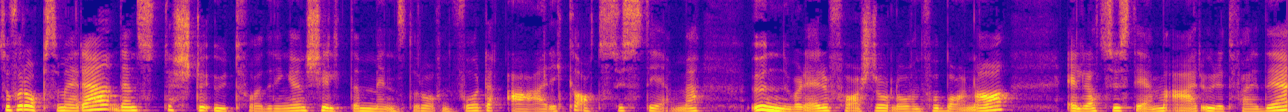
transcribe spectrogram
Så for å oppsummere, den største utfordringen skilte menn står ovenfor, det er ikke at systemet undervurderer fars rolle overfor barna, eller at systemet er urettferdig.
